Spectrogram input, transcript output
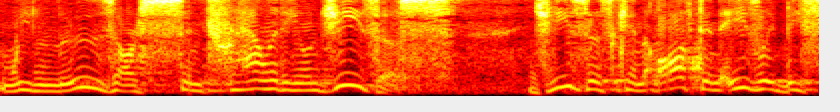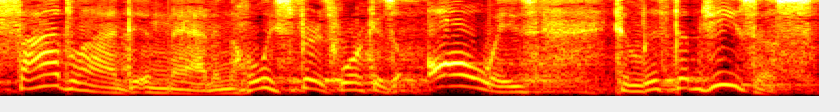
we lose our centrality on Jesus. Jesus can often easily be sidelined in that. And the Holy Spirit's work is always to lift up Jesus.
